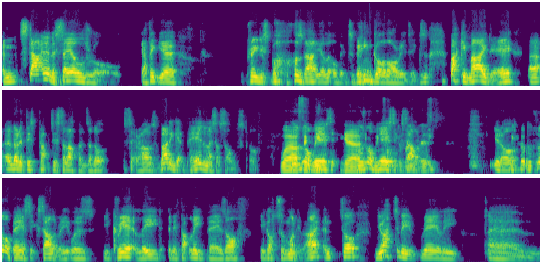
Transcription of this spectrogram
And starting in a sales role, I think you're predisposed, aren't you, a little bit to being goal oriented? Because back in my day, uh, I don't know if this practice still happens. I don't sit around, but I didn't get paid unless I sold stuff. Well, I think no we, basic, yeah, there was no basic salary. You know, there was no basic salary. It was you create a lead, and if that lead pays off, you got some money, right? And so you had to be really, um,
